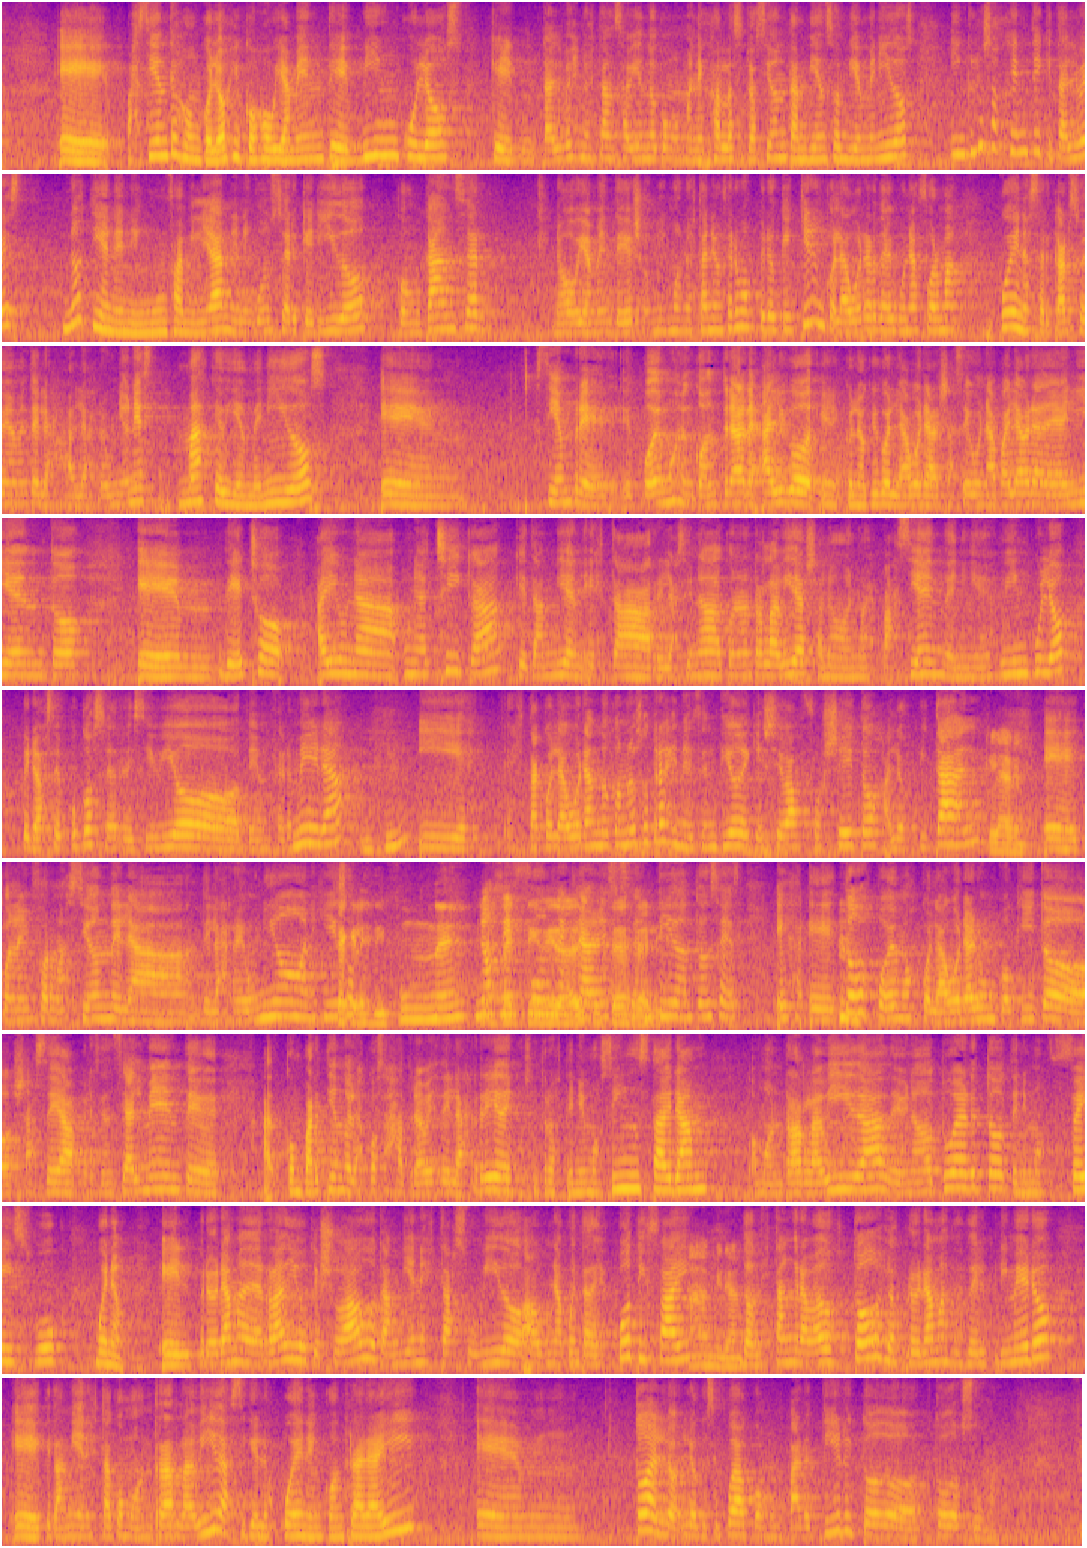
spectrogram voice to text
eh, pacientes oncológicos obviamente, vínculos, que tal vez no están sabiendo cómo manejar la situación también son bienvenidos. Incluso gente que tal vez no tiene ningún familiar ni ningún ser querido con cáncer, que no, obviamente ellos mismos no están enfermos, pero que quieren colaborar de alguna forma, pueden acercarse obviamente a las, reuniones más que bienvenidos. Eh, siempre eh, podemos encontrar algo con lo que colaborar, ya sea una palabra de aliento, Em, de hecho, hay una, chica que también está relacionada con Honrar la Vida, ya no, no es paciente ni es vínculo, pero hace poco se recibió de enfermera y está colaborando con nosotras en el sentido de que lleva folletos al hospital eh, con la información de, la, de las reuniones y o sea, que les difunde Nos difunde, claro, en ese sentido. Entonces, eh, todos podemos colaborar un poquito, ya sea presencialmente, compartiendo las cosas a través de las redes. Nosotros tenemos Instagram, como Honrar la Vida, de Venado Tuerto, tenemos Facebook. Bueno, el programa de radio que yo hago también está subido a una cuenta de Spotify, ah, donde están grabados todos los programas desde el primero, eh, que también está como Honrar la Vida, así que los pueden encontrar ahí. Em, todo lo, que se pueda compartir, todo, todo suma.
